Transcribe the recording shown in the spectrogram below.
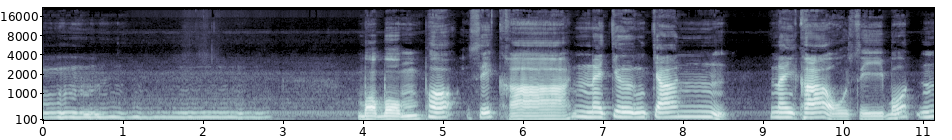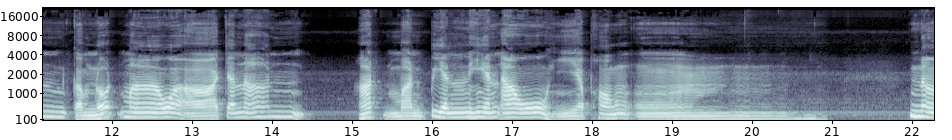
มบ่บ่มเพาะสิขาในจึงจัน ในข้าวสี่บทกำหนดมาว่าจะนั้น ฮัดมันเปลี่ยนเฮียนเอาเหียพองนา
